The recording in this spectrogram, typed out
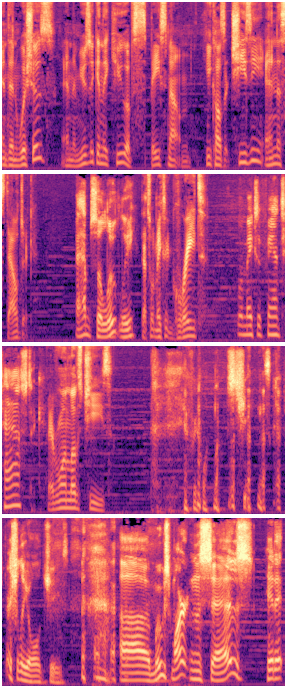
and then wishes and the music in the queue of Space Mountain. He calls it cheesy and nostalgic. Absolutely. That's what makes it great. What makes it fantastic. Everyone loves cheese. Everyone loves cheese, especially old cheese. Uh, Moose Martin says, "Hit it,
